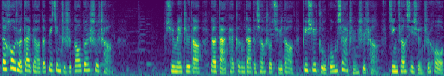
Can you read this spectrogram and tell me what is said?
但后者代表的毕竟只是高端市场。徐梅知道，要打开更大的销售渠道，必须主攻下沉市场。精挑细选之后，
